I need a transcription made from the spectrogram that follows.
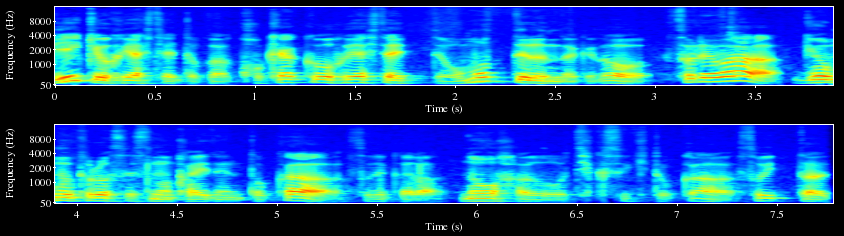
利益を増やしたいとか顧客を増やしたいって思ってるんだけどそれは業務プロセスの改善とかそれからノウハウを蓄積とかそういった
